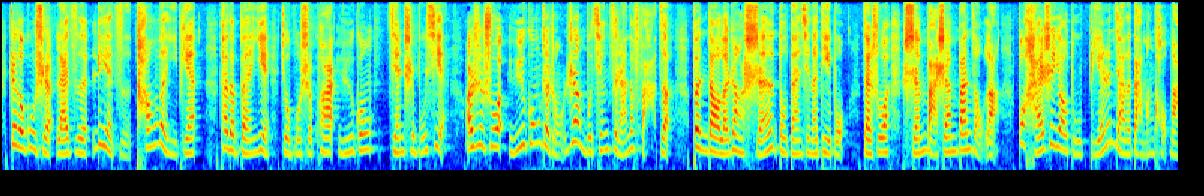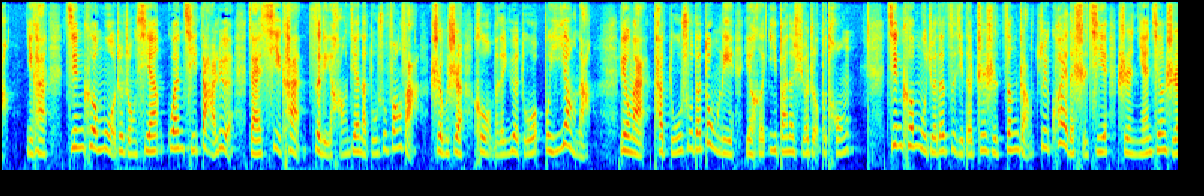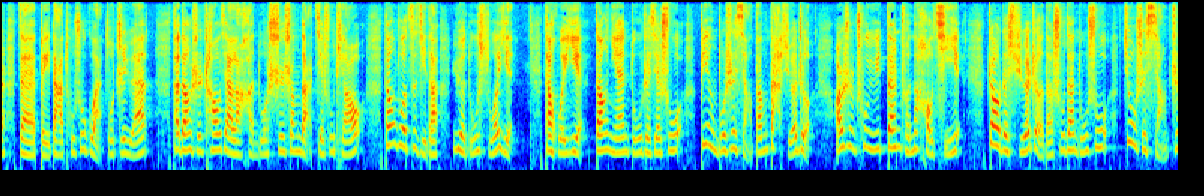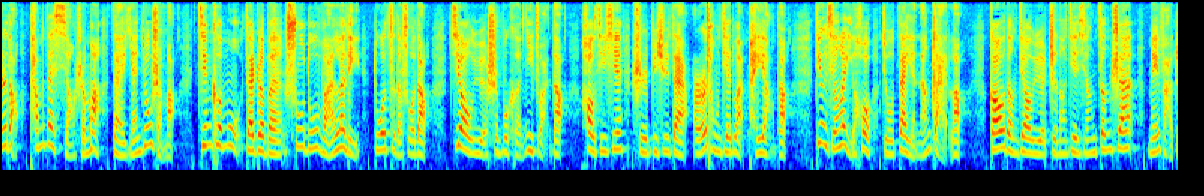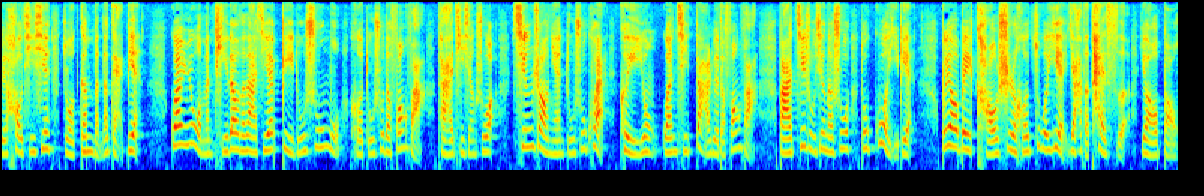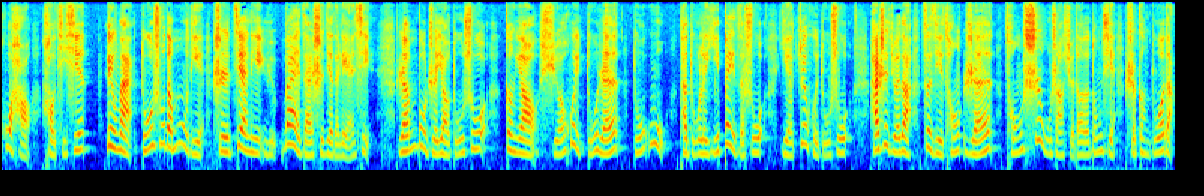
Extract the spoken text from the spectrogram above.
这个故事来自《列子汤问》一篇，它的本意就不是夸愚公坚持不懈，而是说愚公这种认不清自然的法子，笨到了让神都担心的地步。再说，神把山搬走了，不还是要堵别人家的大门口吗？你看金克木这种先观其大略，再细看字里行间的读书方法，是不是和我们的阅读不一样呢？另外，他读书的动力也和一般的学者不同。金克木觉得自己的知识增长最快的时期是年轻时在北大图书馆做职员，他当时抄下了很多师生的借书条，当做自己的阅读索引。他回忆，当年读这些书，并不是想当大学者，而是出于单纯的好奇，照着学者的书单读书，就是想知道他们在想什么，在研究什么。金克木在这本书读完了里多次的说道：“教育是不可逆转的，好奇心是必须在儿童阶段培养的，定型了以后就再也难改了。高等教育只能进行增删，没法对好奇心做根本的改变。关于我们提到的那些必读书目和读书的方法，他还提醒说，青少年读书快，可以用观其大略的方法，把基础性的书都过一遍，不要被考试和作业压得太死，要保护好好奇心。另外，读书的目的是建立与外在世界的联系。人不只要读书，更要学会读人、读物。他读了一辈子书，也最会读书，还是觉得自己从人、从事物上学到的东西是更多的。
